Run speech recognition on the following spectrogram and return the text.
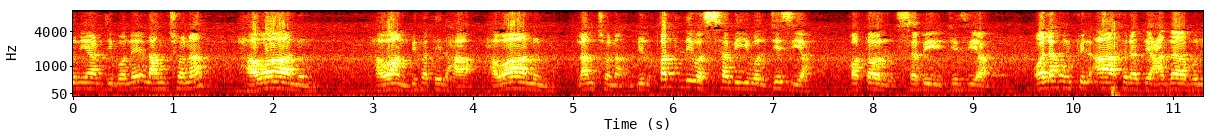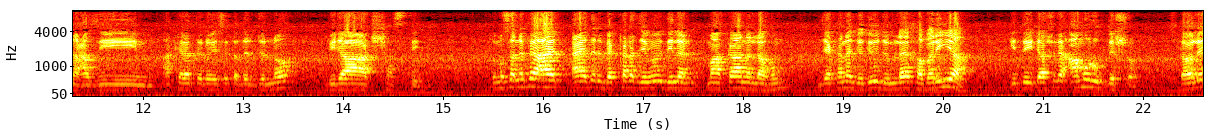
দুনিয়ার জীবনে লাঞ্ছনা, হাওয়ানুন, হাওয়ান, বিফাতিল হা, হাওয়ানুন, লাঞ্ছনা, বিল কতলি ওয়া সাবি ওয়াল জিজিয়া, কতল সাবি জিজিয়া ওয়ালাহুম ফিল আখিরাতি আযাবুন আযীম। আখিরাতে রয়েছে তাদের জন্য বিরাট শাস্তি। তো মুসানিফে আয়াত, আয়াতের ব্যাখ্যাটা যেভাবে দিলেন, মা কান আল্লাহম যেখানে যদিও জুমলায় খাবারিয়া, কিন্তু এটা আসলে আমর উদ্দেশ্য। তাহলে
